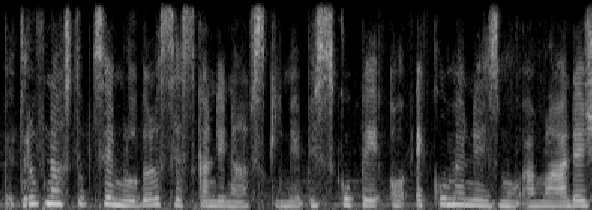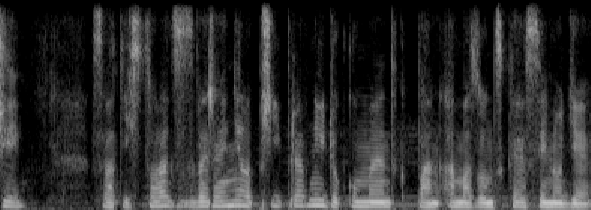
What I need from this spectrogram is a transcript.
Petrův nástupce mluvil se skandinávskými biskupy o ekumenismu a mládeži. Svatý stolec zveřejnil přípravný dokument k pan amazonské synodě.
